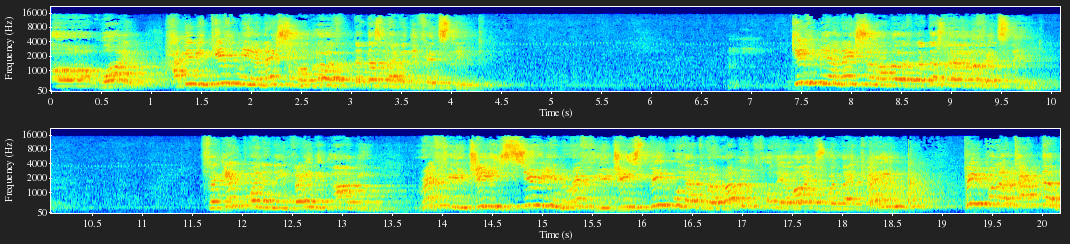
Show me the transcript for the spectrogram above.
Oh, why? Habibi, give me a nation on earth that doesn't have a defense league. Give me a nation on earth that doesn't have a defense league. Forget when an invading army, refugees, Syrian refugees, people that were running for their lives when they came, people attacked them.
